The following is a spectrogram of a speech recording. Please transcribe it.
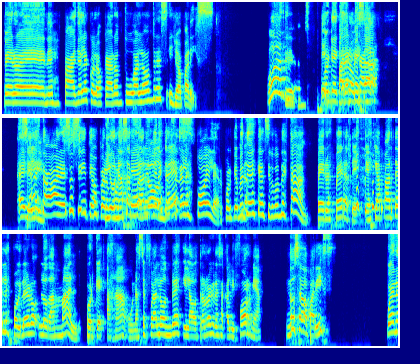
pero en España le colocaron tú a Londres y yo a París. What? Sí. Eh, Porque, para claro, empezar, cada- Ellas Sí. estaban en esos sitios, pero Y ¿por una se fue a Londres? el spoiler? ¿Por qué me No. tienes que decir dónde están? Pero espérate, que es que aparte el spoiler lo, lo dan mal, porque, ajá, una se fue a Londres y la otra regresa a California. No se va a París. Bueno,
